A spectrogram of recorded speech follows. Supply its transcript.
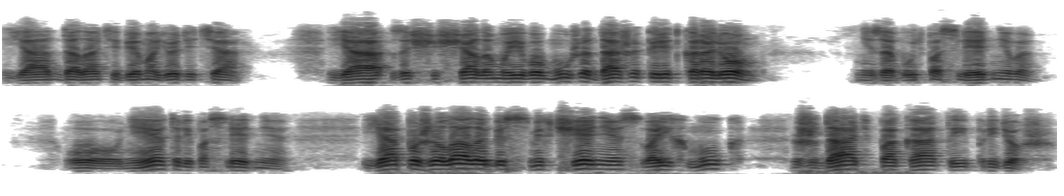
Я отдала тебе мое дитя. Я защищала моего мужа даже перед королем. Не забудь последнего. О, не это ли последнее? Я пожелала без смягчения своих мук ждать, пока ты придешь.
